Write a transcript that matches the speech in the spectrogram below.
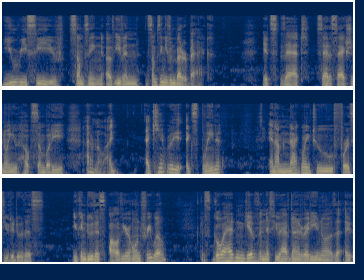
you receive something of even something even better back. It's that satisfaction knowing you help somebody. I don't know. I I can't really explain it, and I'm not going to force you to do this. You can do this all of your own free will. Just go ahead and give, and if you have done it already, you know that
